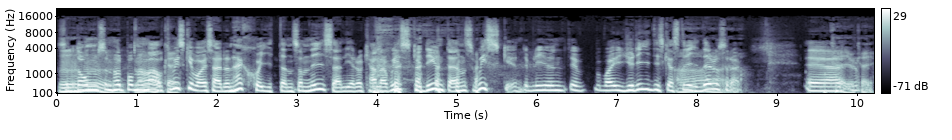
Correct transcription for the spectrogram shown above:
Så Mhm. de som höll på med Ja, malt okej. whisky var ju så här, den här skiten som ni säljer och kallar whisky, det är ju inte ens whisky. Det, blir ju, det var ju juridiska strider Ah, och sådär. ja. Okej, okej.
